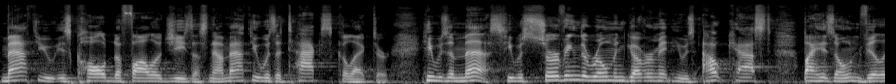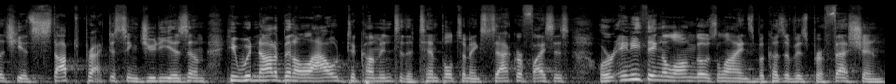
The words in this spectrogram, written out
Matthew is called to follow Jesus. Now, Matthew was a tax collector. He was a mess. He was serving the Roman government. He was outcast by his own village. He had stopped practicing Judaism. He would not have been allowed to come into the temple to make sacrifices or anything along those lines because of his profession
